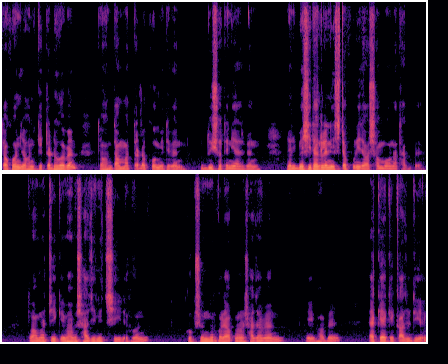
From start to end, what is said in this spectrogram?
তখন যখন কেকটা ঢোকাবেন, তখন তাপমাত্রাটা কমিয়ে দেবেন, দুইশোতে নিয়ে আসবেন। যদি বেশি থাকলে নিচটা পুড়ে যাওয়ার সম্ভাবনা থাকবে। তো আমরা ঠিক এভাবে সাজিয়ে নিচ্ছি, দেখুন। খুব সুন্দর করে আপনারা সাজাবেন এইভাবে। একে একে কাজু দিয়ে,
